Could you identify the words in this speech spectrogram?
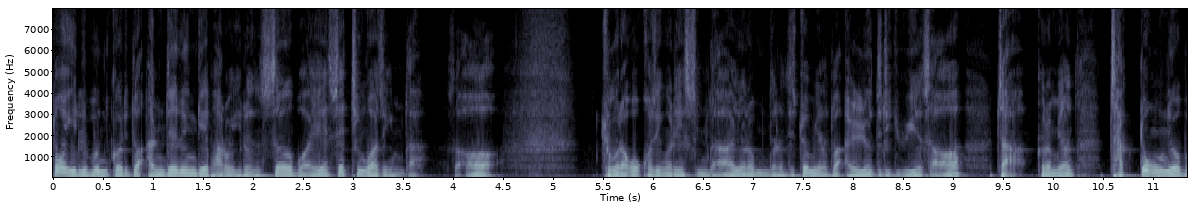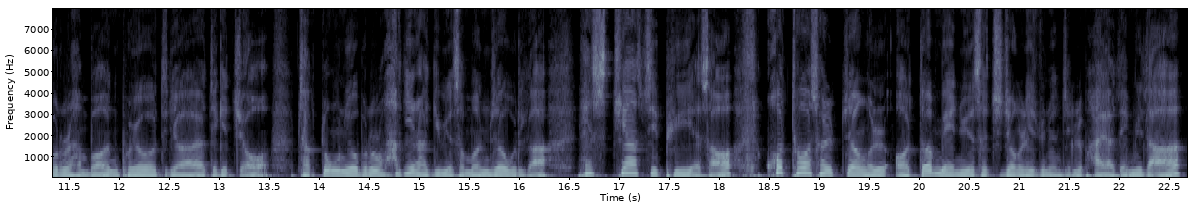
또 1분 거리도 안 되는 게 바로 이런 서버의 세팅 과정입니다. 그래서 죽으라고 고생을 했습니다. 여러분들한테 좀이라도 알려드리기 위해서. 자, 그러면 작동 여부를 한번 보여드려야 되겠죠. 작동 여부를 확인하기 위해서 먼저 우리가 HTRCP에서 쿼터 설정을 어떤 메뉴에서 지정을 해주는지를 봐야 됩니다.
